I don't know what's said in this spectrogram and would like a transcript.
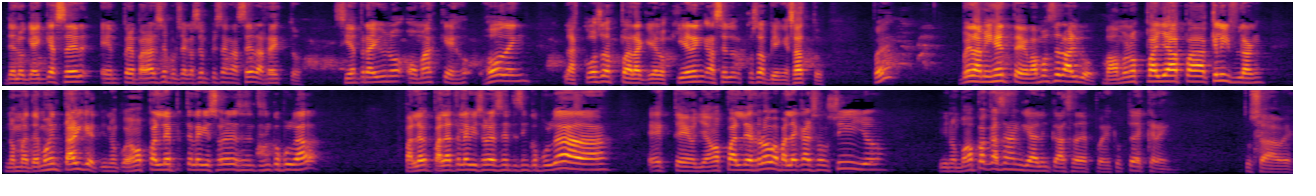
de lo que hay que hacer en prepararse por si acaso empiezan a hacer arrestos. Siempre hay uno o más que joden las cosas para que los quieren hacer las cosas bien, exacto. Pues, bueno, mi gente, vamos a hacer algo. Vámonos para allá, para Cleveland, nos metemos en Target y nos cogemos par de televisores de 65 pulgadas. Par de, par de televisores de 65 pulgadas. Este, nos llevamos par de ropa, par de calzoncillos. Y nos vamos para casa a janguear en casa después. ¿Qué ustedes creen? Tú sabes.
